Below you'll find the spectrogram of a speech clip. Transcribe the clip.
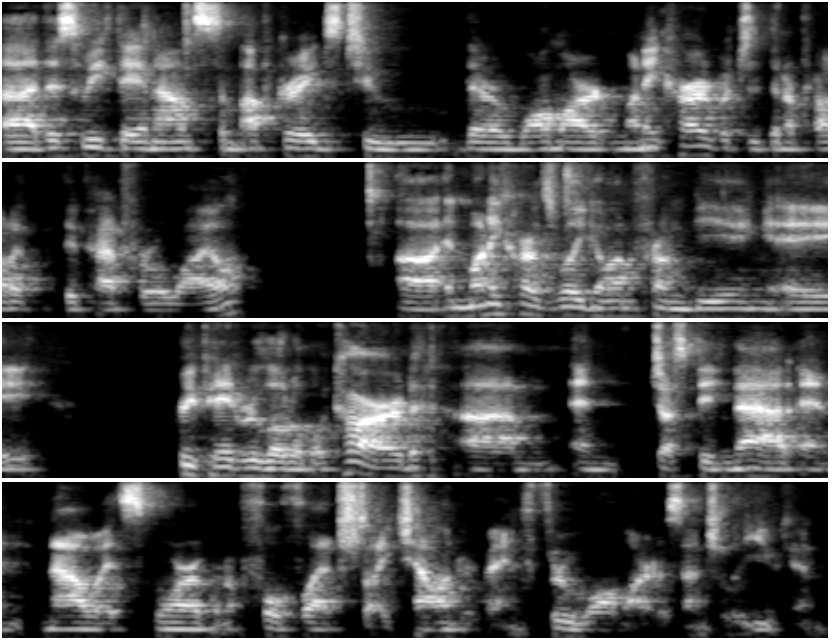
Uh, this week, they announced some upgrades to their Walmart Money Card, which has been a product they've had for a while. Uh, and Money Card's really gone from being a prepaid reloadable card um, and just being that and now it's more of a full-fledged like challenger bank through walmart essentially. You can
